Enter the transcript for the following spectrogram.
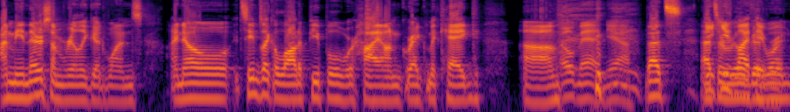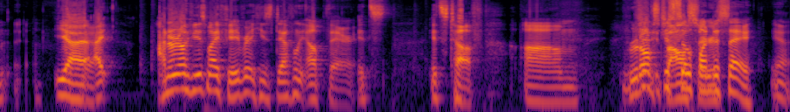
I mean, there's some really good ones. I know it seems like a lot of people were high on Greg McKegg. Um, Oh man, yeah. that's that's he's a really good favorite. one. Yeah, I I don't know if he's my favorite. He's definitely up there. It's it's tough. Um, Rudolph it's just so fun to say. Yeah.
